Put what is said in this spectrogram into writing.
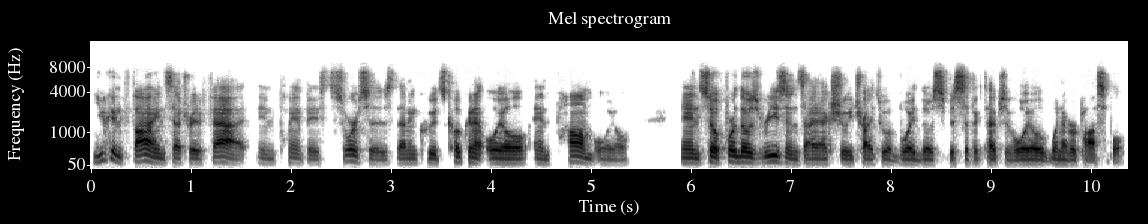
you can find saturated fat in plant-based sources that includes coconut oil and palm oil. And so for those reasons, I actually try to avoid those specific types of oil whenever possible.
